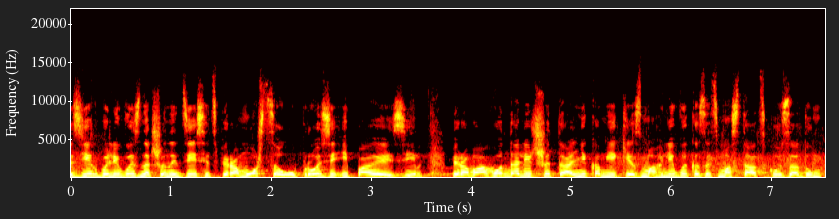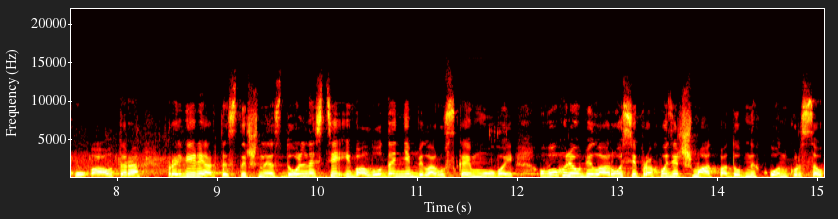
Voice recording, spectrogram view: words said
З іх былі вызначаны 10 пераможцаў у прозе і паэзіі. Перавагу далі чытальнікам, якія змаглі выказаць мастацкую задумку аўтара, праявілі артыстычныя здольнасці і валоданне беларускай мовай. Увогуле ў Беларусі праходзіць шмат падобных конкурсаў.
